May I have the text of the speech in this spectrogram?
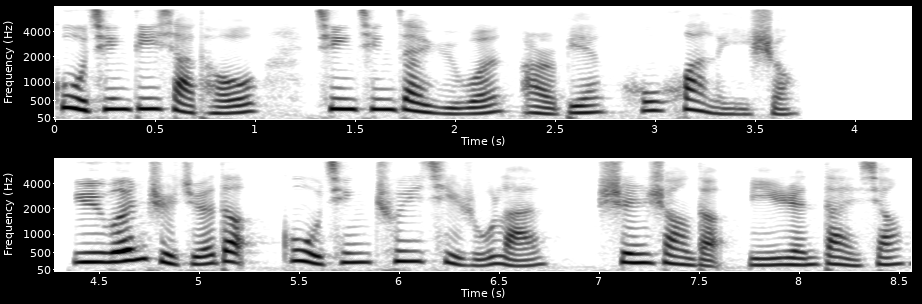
顾青低下头，轻轻在宇文耳边呼唤了一声。宇文只觉得顾青吹气如兰。身上的迷人淡香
